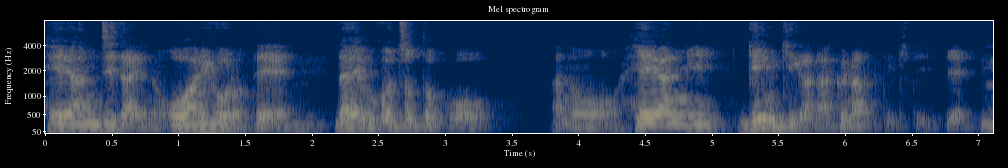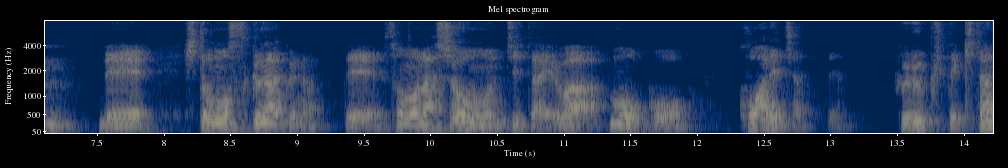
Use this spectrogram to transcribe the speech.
平安時代の終わり頃で、だいぶこうちょっとこう、あの、平安に元気がなくなってきていて、うん。で、人も少なくなって、その羅生門自体はもうこう、壊れちゃって、古くて汚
